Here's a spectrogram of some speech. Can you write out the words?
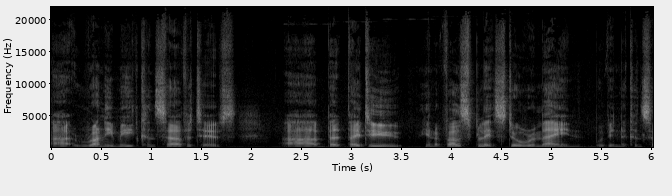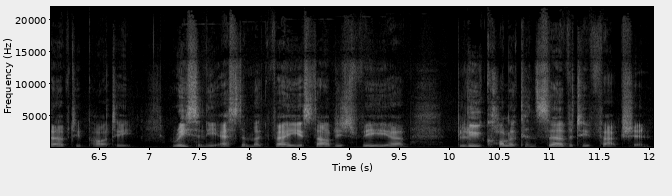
uh, Runnymede conservatives, uh, but they do, you know, those splits still remain within the Conservative Party recently Esther McVey established the um, blue collar conservative faction.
